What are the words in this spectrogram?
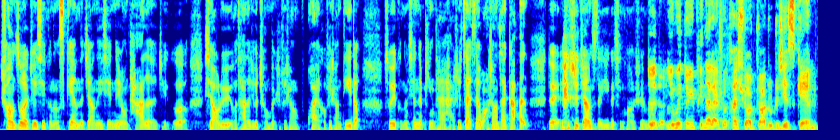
创作这些可能 scam 的这样的一些内容，它的这个效率和它的这个成本是非常快和非常低的，所以可能现在平台还是在在往上在赶，对，是这样子的一个情况，是吗？对的，因为对于平台来说，它需要抓住这些 scam，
